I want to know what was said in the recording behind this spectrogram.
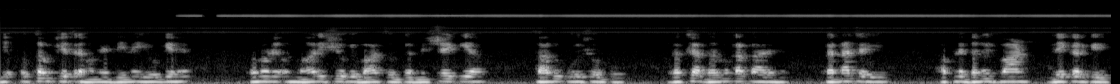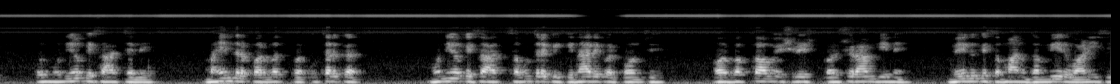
ये उत्तम क्षेत्र हमें देने योग्य है। उन्होंने उन महर्षियों की बात सुनकर निश्चय किया, साधु पुरुषों को रक्षा धर्म का कार्य है करना चाहिए। अपने धनुष बाण लेकर के उन मुनियों के साथ चले। महेंद्र पर्वत पर उतरकर मुनियों के साथ समुद्र के किनारे पर पहुँचे और वक्ताओं में श्रेष्ठ परशुराम जी ने मेघ के समान गंभीर वाणी से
